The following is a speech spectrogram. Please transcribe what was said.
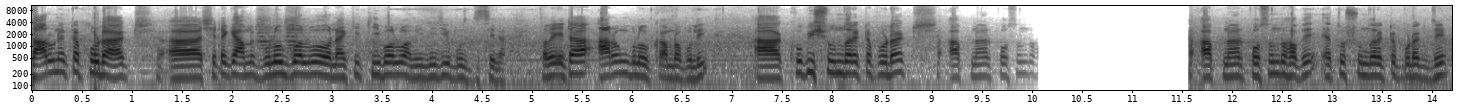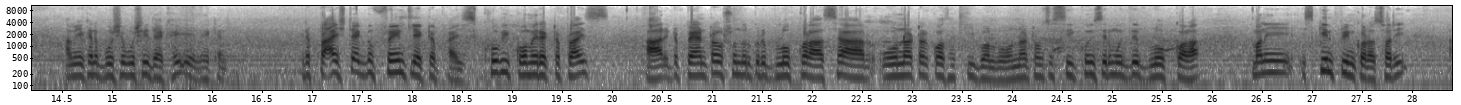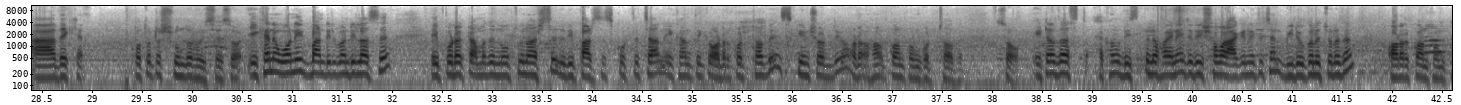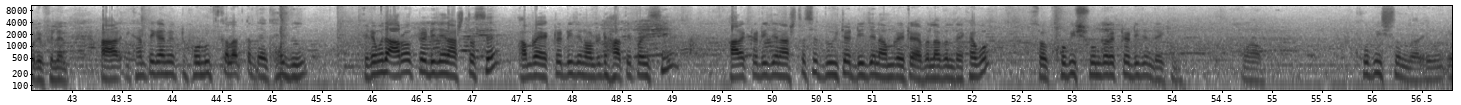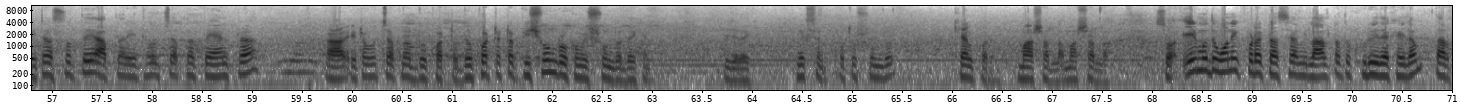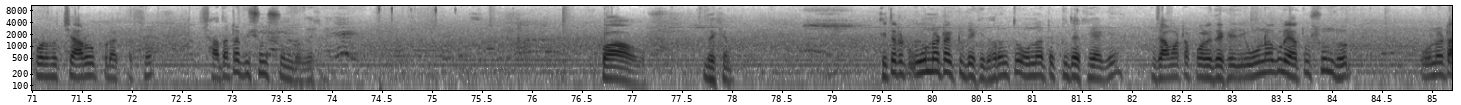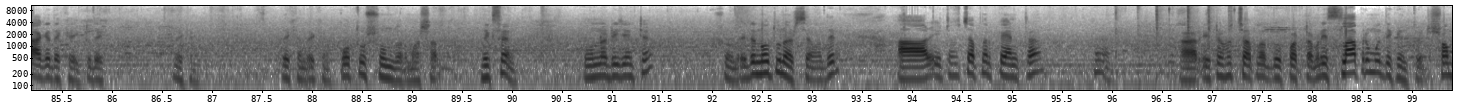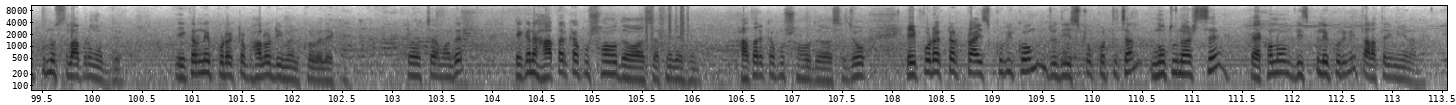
দারুণ একটা প্রোডাক্ট সেটাকে আমি ব্লক বলব নাকি কি বলব আমি নিজেই বুঝতেছি না। তবে এটা আরং ব্লক আমরা বলি। খুবই সুন্দর একটা প্রোডাক্ট আপনার পছন্দ আপনার পছন্দ হবে এত সুন্দর একটা প্রোডাক্ট যে আমি এখানে বসে বসেই দেখাই। দেখেন, এটা প্রাইসটা একদম ফ্রেন্ডলি একটা প্রাইস খুবই কমের একটা প্রাইস আর এটা প্যান্টটাও সুন্দর করে ব্লক করা আছে। আর ওনাটার কথা কি বলব, ওনাটা হচ্ছে সিকোয়েন্সের মধ্যে ব্লক করা মানে স্ক্রিন প্রিন্ট করা সরি দেখেন কতটা সুন্দর হয়েছে। সো এখানে অনেক বান্ডিল বান্ডিল আছে। এই প্রোডাক্ট আমাদের নতুন আসছে। যদি পারচেস করতে চান, এখান থেকে অর্ডার করতে হবে। স্ক্রিনশট দিয়ে অর্ডার কনফার্ম করতে হবে। সো এটা জাস্ট এখনও ডিসপ্লে হয় নাই। যদি সবার আগে নিতে চান ভিডিও কলে চলে যান অর্ডার কনফার্ম করে ফেলেন। আর এখান থেকে আমি একটু হলুদ কালারটা দেখাই দিই। এটার মধ্যে আরও একটা ডিজাইন আসতেছে। আমরা একটা ডিজাইন অলরেডি হাতে পাইছি। আর একটা ডিজাইন আসতেছে। দুইটা ডিজাইন আমরা এটা অ্যাভেলেবেল দেখাবো। সো খুবই সুন্দর একটা ডিজাইন দেখেন। খুবই সুন্দর। এবং এটার সাথে আপনার, এটা হচ্ছে আপনার প্যান্টটা। আর এটা হচ্ছে আপনার দোপাট্টা। দোপাট্টাটা ভীষণ রকমের সুন্দর, দেখেন। এই যে দেখেন, দেখছেন? কত সুন্দর। খেয়াল করেন মাশাল্লাহ মাশাল্লাহ সো এর মধ্যে অনেক প্রোডাক্ট আছে, আমি লালটা তো খুলেই দেখাইলাম। তারপর হচ্ছে আরও প্রোডাক্ট আছে। সাদাটা ভীষণ সুন্দর, দেখেন। ওয়াও দেখেন। এটার ওনাটা একটু দেখি, ধরেন তো ওনাটা একটু দেখে আগে। জামাটা পরে দেখে ওনাগুলো এত সুন্দর। ওনাটা আগে দেখে একটু দেখেন। দেখেন। দেখেন দেখেন, কত সুন্দর মাসাল দেখছেন? ওনা ডিজাইনটা সুন্দর। এটা নতুন আসছে আমাদের। আর এটা হচ্ছে আপনার প্যান্টটা হ্যাঁ? আর এটা হচ্ছে আপনার দোপাট্টা। মানে স্ল্যাপের মধ্যে কিন্তু এটা, সম্পূর্ণ স্ল্যাপের মধ্যে। এই কারণে এই প্রোডাক্টটা ভালো ডিমান্ড করবে, দেখেন। এটা হচ্ছে আমাদের, এখানে হাতার কাপড় সহ দেওয়া আছে, আপনি দেখেন। হাতার কাপড় সহ দেওয়া আছে। যে, এই প্রোডাক্টটার প্রাইস খুবই কম। যদি স্টক করতে চান, নতুন আসছে, এখনও ডিসপ্লে করিনি, তাড়াতাড়ি নিয়ে নেন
